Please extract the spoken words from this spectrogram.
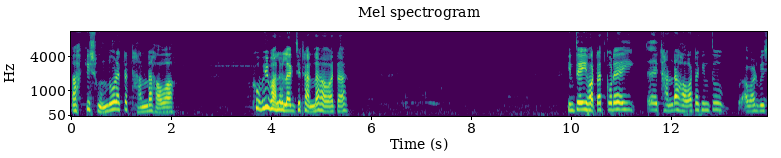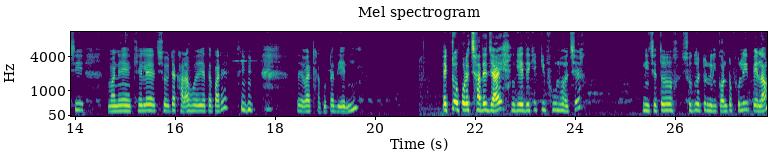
আহ, কি সুন্দর একটা ঠান্ডা হাওয়া। খুবই ভালো লাগছে ঠান্ডা হাওয়াটা। কিন্তু এই হঠাৎ করে এই ঠান্ডা হাওয়াটা কিন্তু আবার বেশি মানে খেলে শরীরটা খারাপ হয়ে যেতে পারে। তো এবার ঠাকুরটা দিয়ে নিই একটু ওপরের ছাদে যাই, গিয়ে দেখি কি ফুল হয়েছে। নিচে তো শুধু একটু নীলকণ্ঠ ফুলই পেলাম।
